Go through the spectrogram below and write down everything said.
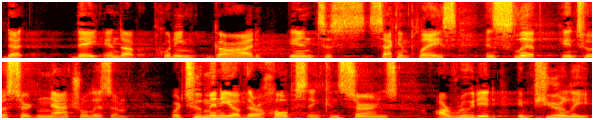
that they end up putting God into second place and slip into a certain naturalism where too many of their hopes and concerns are rooted in purely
